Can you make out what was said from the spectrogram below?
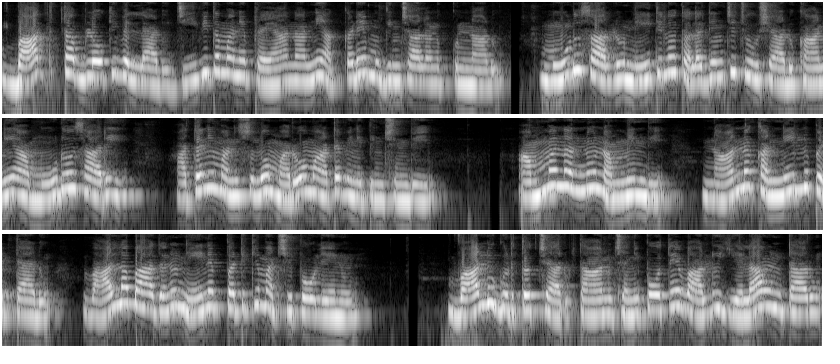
బాత్ టబ్లోకి వెళ్ళాడు. జీవితం అనే ప్రయాణాన్ని అక్కడే ముగించాలనుకున్నాడు. మూడుసార్లు నీటిలో తలదించి చూశాడు. కానీ ఆ మూడోసారి అతని మనసులో మరో మాట వినిపించింది. అమ్మ నన్ను నమ్మింది. నాన్న కన్నీళ్ళు పెట్టాడు. వాళ్ళ బాధను నేనెప్పటికీ మర్చిపోలేను. వాళ్ళు గుర్తొచ్చారు. తాను చనిపోతే వాళ్ళు ఎలా ఉంటారు?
